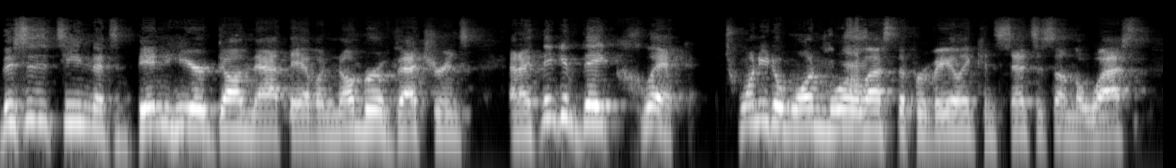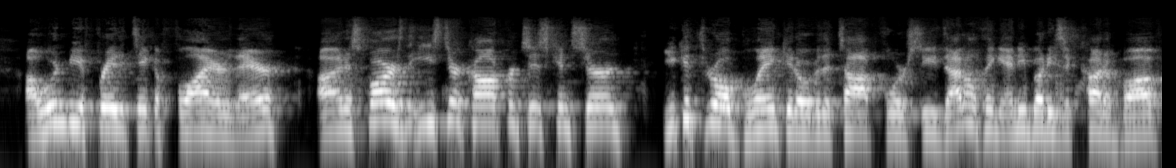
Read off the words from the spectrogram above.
This is a team that's been here, done that. They have a number of veterans. And I think if they click 20 to 1, more or less, the prevailing consensus on the West, I wouldn't be afraid to take a flyer there. Uh, and as far as the Eastern Conference is concerned, you could throw a blanket over the top four seeds. I don't think anybody's a cut above.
